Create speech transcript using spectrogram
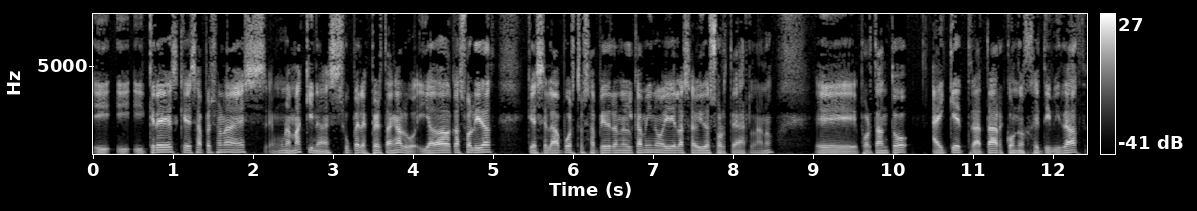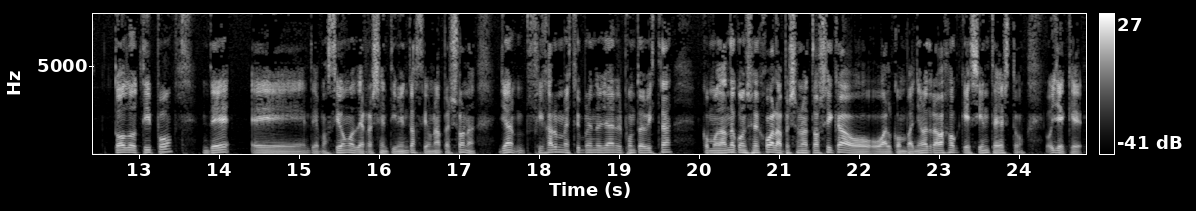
y, crees que esa persona es una máquina, es súper experta en algo y ha dado casualidad que se le ha puesto esa piedra en el camino y él ha sabido sortearla, ¿no? Eh, por tanto, hay que tratar con objetividad todo tipo de de emoción o de resentimiento hacia una persona. Ya, fijaros, me estoy poniendo ya en el punto de vista como dando consejo a la persona tóxica o, al compañero de trabajo que siente esto. Oye, que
